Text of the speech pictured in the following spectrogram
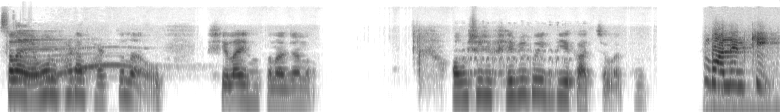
সালা এমন ফাটা ফাটতো না উফ, সেলাই হতো না জানো? অবশেষে ফেবিকুইক দিয়ে কাজ চালাতো। বলেন কি?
